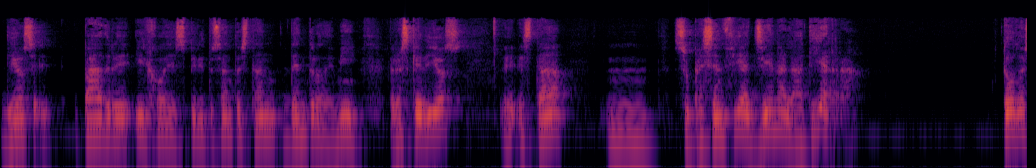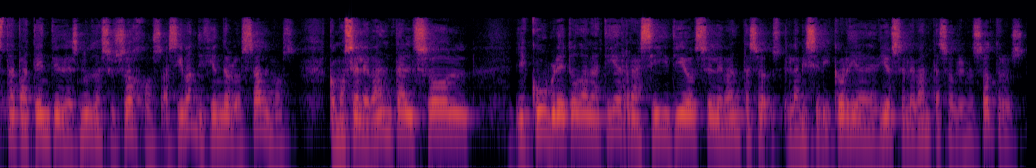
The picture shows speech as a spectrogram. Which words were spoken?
Dios, eh, Padre, Hijo y Espíritu Santo están dentro de mí. Pero es que Dios eh, está, mm, su presencia llena la tierra. Todo está patente y desnudo a sus ojos. Así van diciendo los salmos. Como se levanta el sol y cubre toda la tierra, así Dios se levanta, la misericordia de Dios se levanta sobre nosotros.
